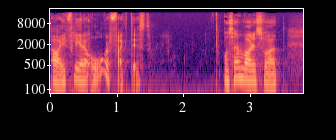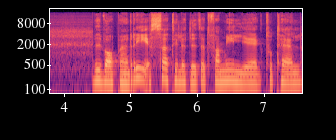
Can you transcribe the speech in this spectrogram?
ja, i flera år faktiskt. Och sen var det så att vi var på en resa till ett litet familjeägt hotell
